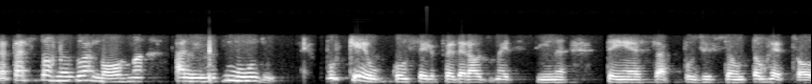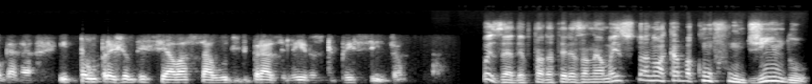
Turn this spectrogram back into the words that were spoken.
Já está se tornando uma norma a nível do mundo. Por que o Conselho Federal de Medicina tem essa posição tão retrógrada e tão prejudicial à saúde de brasileiros que precisam? Pois é, deputada Tereza Nelma, isso não acaba confundindo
